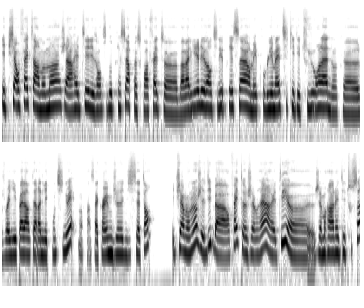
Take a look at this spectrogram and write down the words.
Et puis, en fait, à un moment, j'ai arrêté les antidépresseurs parce qu'en fait, bah, malgré les antidépresseurs, mes problématiques étaient toujours là. Donc, je voyais pas l'intérêt de les continuer. Enfin, ça a quand même duré 17 ans. Et puis à un moment, j'ai dit bah en fait, j'aimerais arrêter, euh, j'aimerais arrêter tout ça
